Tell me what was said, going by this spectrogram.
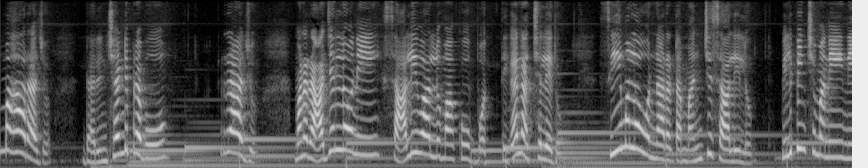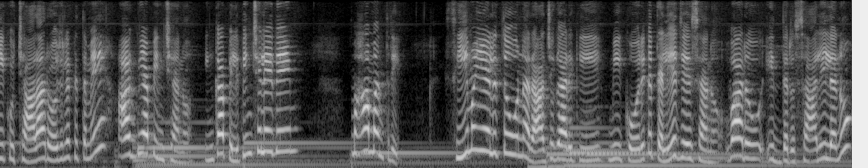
మహారాజు ధరించండి ప్రభు. రాజు మన రాజ్యంలోని సాలి వాళ్ళు మాకు బొత్తిగా నచ్చలేదు. సీమలో ఉన్నారట మంచి సాలీలు. పిలిపించమని నీకు చాలా రోజుల క్రితమే ఆజ్ఞాపించాను. ఇంకా పిలిపించలేదేం? మహామంత్రి సీమ ఏలుతూ ఉన్న రాజుగారికి మీ కోరిక తెలియజేశాను. వారు ఇద్దరు సాలీలను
